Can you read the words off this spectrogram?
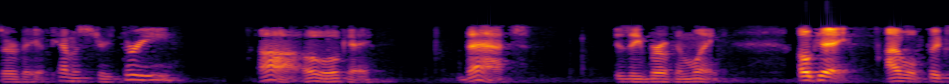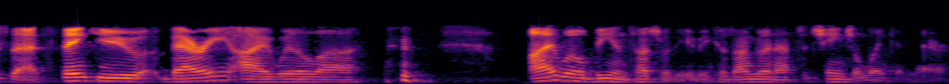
Survey of Chemistry 3. Ah, oh, okay. That is a broken link. Okay, I will fix that. Thank you, Barry. I will uh, I will be in touch with you because I'm going to have to change a link in there.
